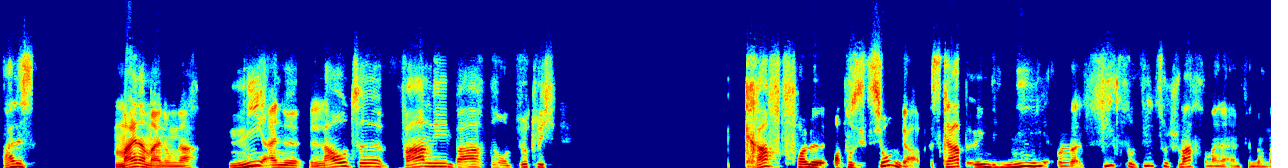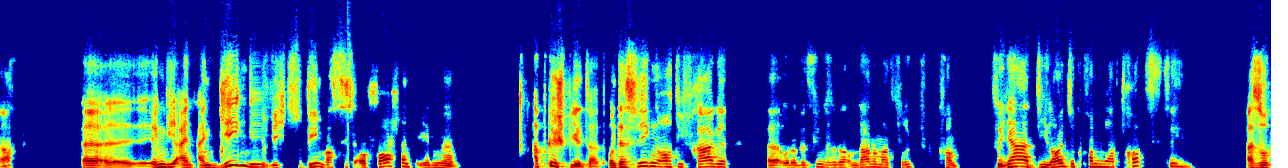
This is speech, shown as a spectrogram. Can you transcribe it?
Weil es meiner Meinung nach nie eine laute, wahrnehmbare und wirklich kraftvolle Opposition gab. Es gab irgendwie nie oder viel zu viel zu schwach meiner Empfindung nach äh, irgendwie ein, ein Gegengewicht zu dem, was sich auf Vorstandsebene abgespielt hat. Und deswegen auch die Frage äh, oder beziehungsweise um da nochmal zurückzukommen, so ja, die Leute kommen ja trotzdem. Also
